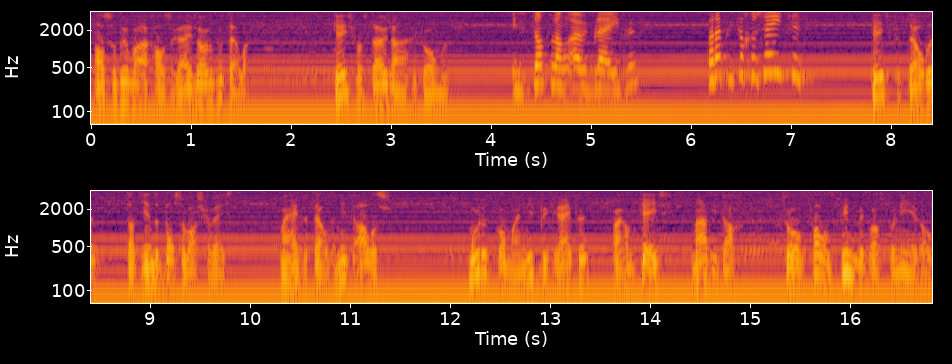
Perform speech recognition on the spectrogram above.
als ze de waaghalserij zouden vertellen. Kees was thuis aangekomen. Is dat lang uitblijven? Waar heb je toch gezeten? Kees vertelde dat hij in de bossen was geweest, maar hij vertelde niet alles. Moeder kon maar niet begrijpen waarom Kees, na die dag, zo opvallend vriendelijk was voor Nero.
